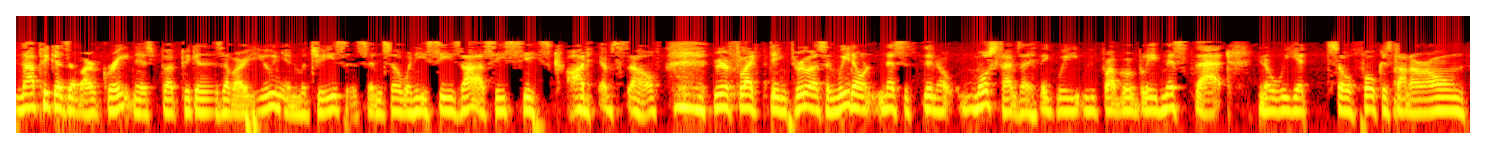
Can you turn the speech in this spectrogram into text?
not because of our greatness, but because of our union with Jesus. And so when he sees us, he sees God himself reflecting through us. And we don't necessarily, you know, most times I think we, we probably miss that. You know, we get so focused on our own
